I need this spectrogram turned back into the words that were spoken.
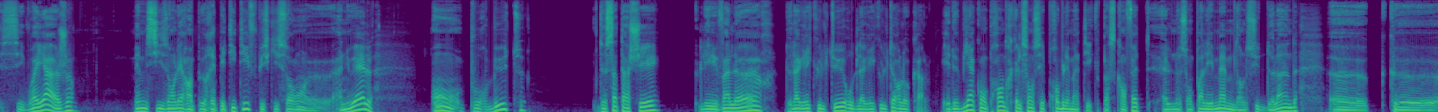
ces voyages, même s'ils ont l'air un peu répétitifs, puisqu'ils sont euh, annuels, ont pour but de s'attacher les valeurs de l'agriculture ou de l'agriculteur local et de bien comprendre quelles sont ces problématiques, parce qu'en fait, elles ne sont pas les mêmes dans le sud de l'Inde euh, que euh,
